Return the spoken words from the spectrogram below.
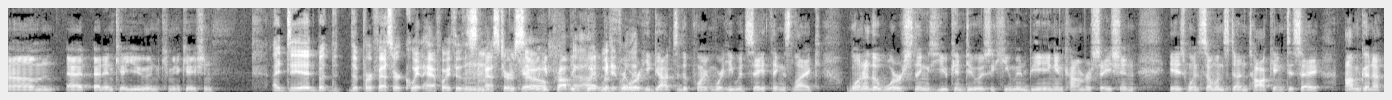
um, at at NKU and communication? I did, but the, the professor quit halfway through the semester, Okay, so well, he probably uh, quit didn't before really- he got to the point where he would say things like, "One of the worst things you can do as a human being in conversation is when someone's done talking to say." I'm gonna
